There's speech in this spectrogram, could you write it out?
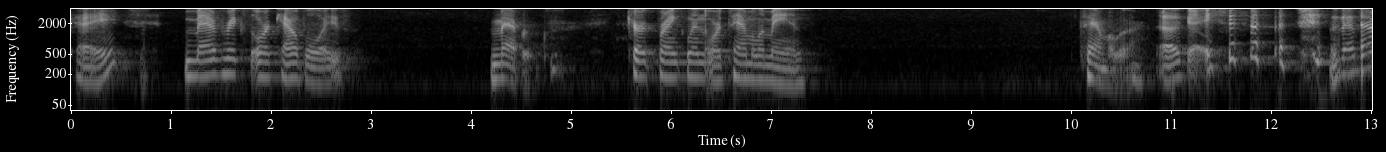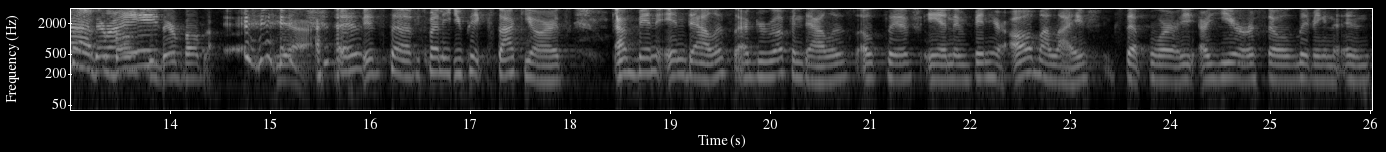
Okay. Mavericks or Cowboys? Mavericks. Kirk Franklin or Tamela Mann? Tamela. Okay. That's Yeah, tough, they're right? both. They're both. Yeah. it's tough. It's funny you picked Stockyards. I've been in Dallas. I grew up in Dallas, Oak Cliff, and I've been here all my life, except for a, a year or so living in, in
